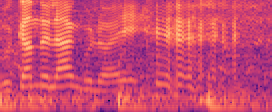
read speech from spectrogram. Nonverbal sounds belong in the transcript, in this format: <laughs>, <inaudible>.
buscando el ángulo ahí. <laughs>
